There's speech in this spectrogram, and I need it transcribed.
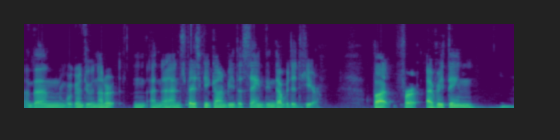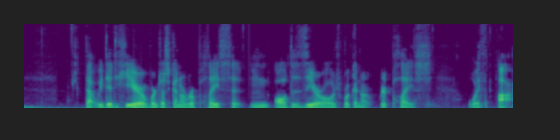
And then we're going to do another and then it's basically going to be the same thing that we did here. But for everything that we did here, we're just going to replace it, and all the zeros we're going to replace with i.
